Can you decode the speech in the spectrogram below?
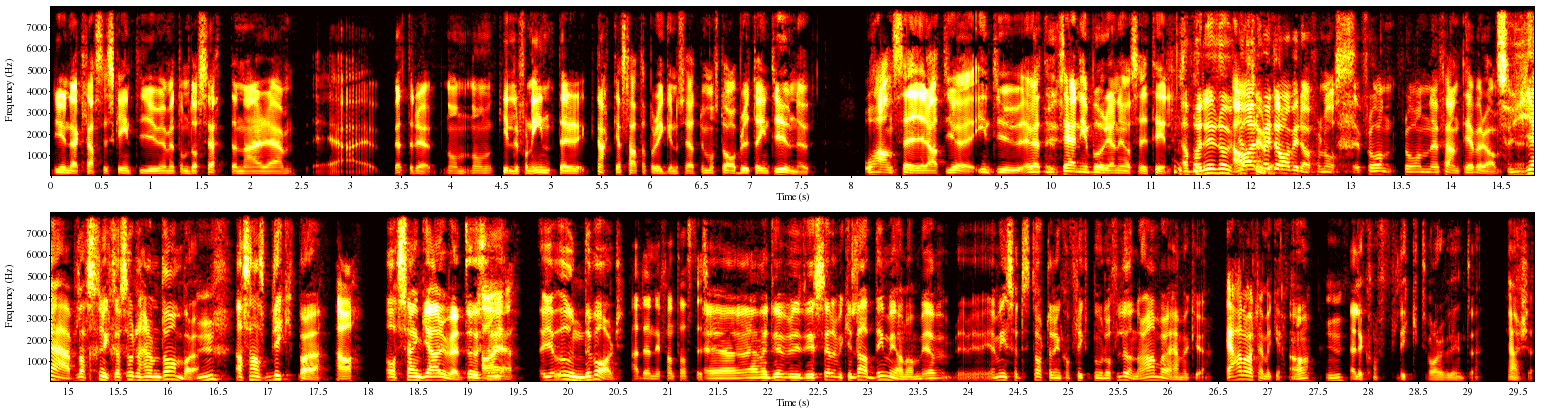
Det är ju den där klassiska intervjun, jag vet inte om du har sett den när eh, vet du, någon, någon kille från Inter knackar Zlatan på ryggen och säger att du måste avbryta intervjun nu. Och han säger att intervju, jag vet, träningen börjar när jag säger till. Ja, var det David Ja, det var? David då från oss, från, från fan-tv då. Så jävla snyggt. Jag såg den här om dagen bara. Alltså hans blick bara. Ja. Och sen garvet. Det är så Ja, ja. Underbart. Ja, den är fantastisk. Eh, men det, det är så mycket laddning med honom. Jag, jag minns att det startade en konflikt med Olof Lund. Har han varit här mycket? Ja, han har varit här mycket. Ja. Eller konflikt var det väl inte. Kanske.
